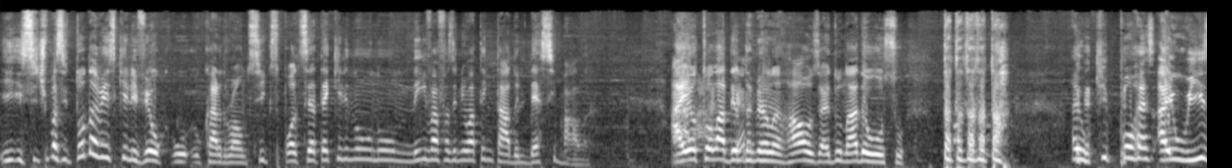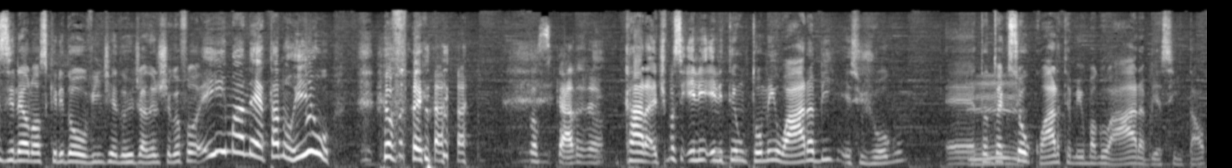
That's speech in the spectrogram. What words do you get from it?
e, e, e, se, tipo assim, toda vez que ele vê o, o, o cara do Round 6, pode ser até que ele não, não, nem vai fazer nenhum atentado, ele desce bala. Aí ah, eu tô lá dentro é? da minha lan house, aí do nada eu ouço. Tá, tá, tá, tá, tá. Aí o que porra é essa? Aí o Easy, né, o nosso querido ouvinte aí do Rio de Janeiro, chegou e falou: Ei, mané, tá no Rio? Eu falei, caralho. Os caras já. Cara, tipo assim, ele, ele tem um tom meio árabe, esse jogo. É, hum. Tanto é que seu quarto é meio bagulho árabe, assim e tal.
